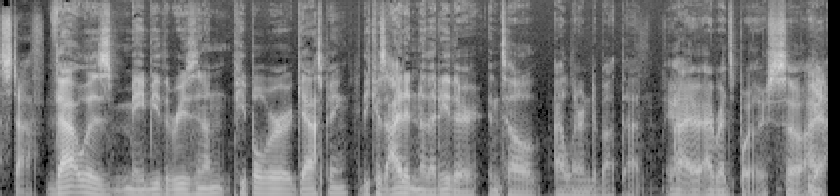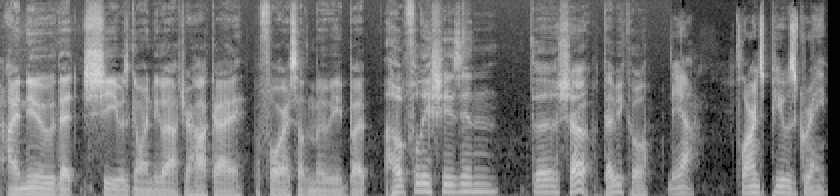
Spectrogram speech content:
stuff. that was maybe the reason people were gasping because I didn't know that either until I learned about that. I, I read spoilers, so Yeah. I, I knew that she was going to go after Hawkeye before I saw the movie. But hopefully, she's in the show. That'd be cool. Yeah, Florence Pugh was great.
